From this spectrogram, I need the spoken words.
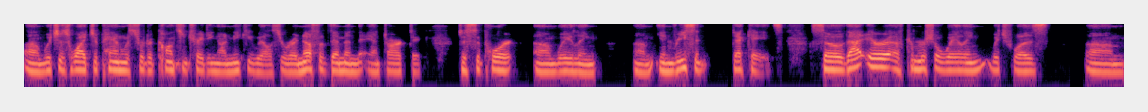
um, which is why Japan was sort of concentrating on minke whales. There were enough of them in the Antarctic to support um, whaling um, in recent decades. So that era of commercial whaling, which was um,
